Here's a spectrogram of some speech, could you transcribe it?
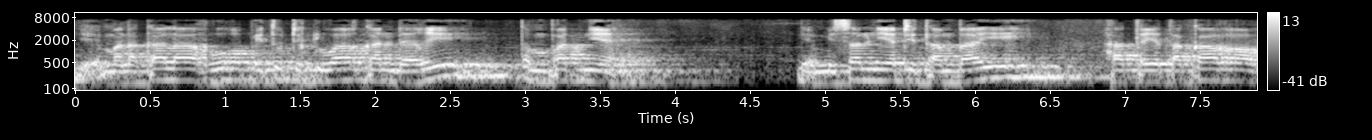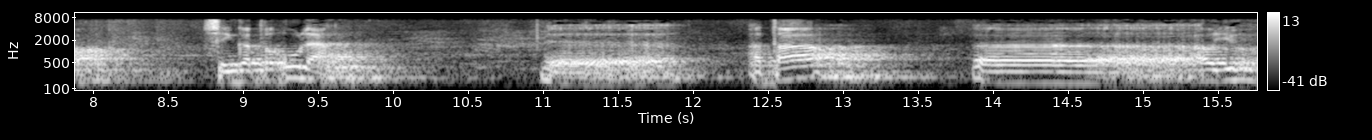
ya, manakala huruf itu dikeluarkan dari tempatnya. Ya misalnya ditambahi hatta yatakarrar sehingga berulang. Ya, atau uh,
